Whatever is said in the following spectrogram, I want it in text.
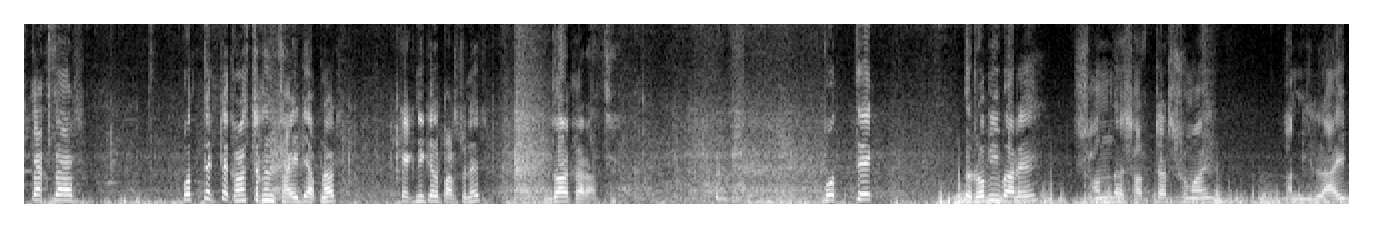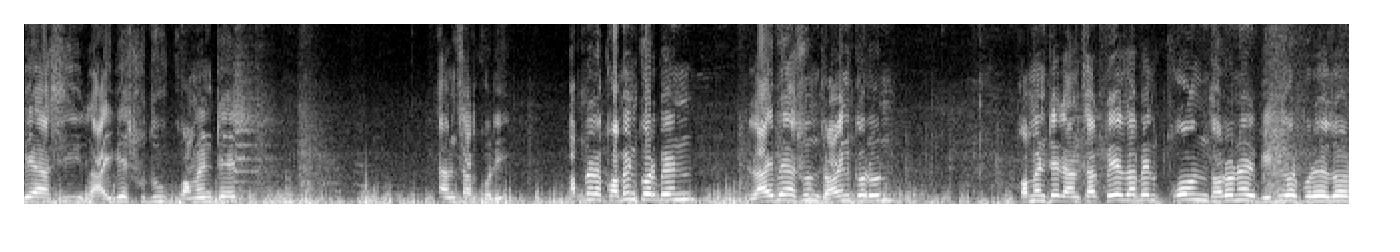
স্ট্রাকচার প্রত্যেকটা কনস্ট্রাকশন সাইডে আপনার টেকনিক্যাল পার্সনের দরকার আছে। প্রত্যেক রবিবারে সন্ধ্যা সাতটার সময় আমি লাইভে আসি লাইভে শুধু কমেন্টের অ্যান্সার করি। আপনারা কমেন্ট করবেন লাইভে আসুন জয়েন করুন। কমেন্টের অ্যান্সার পেয়ে যাবেন, কোন ধরনের ভিডিওর প্রয়োজন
